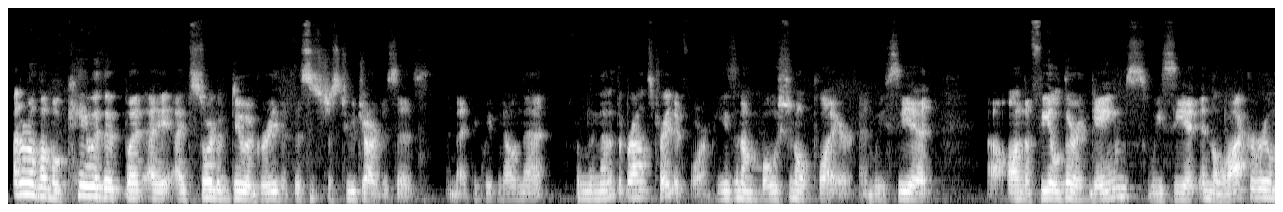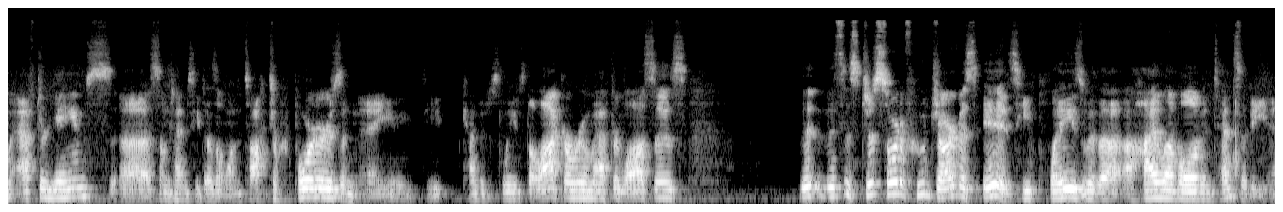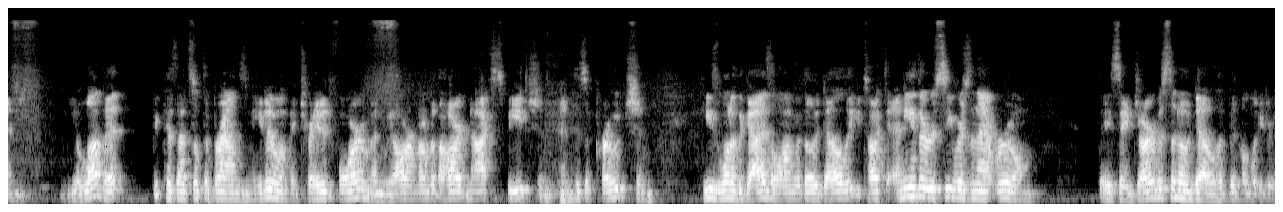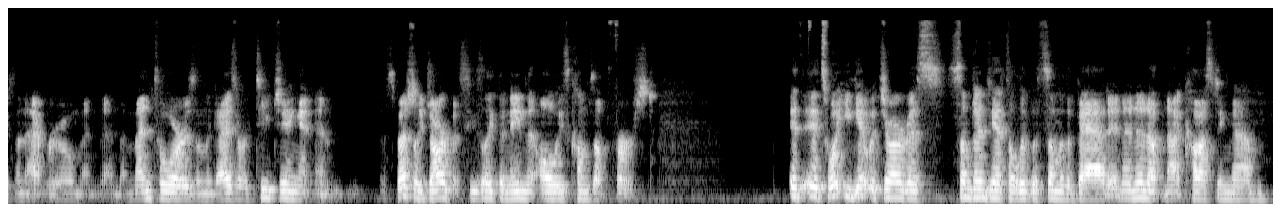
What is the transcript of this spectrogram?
I don't know if I'm okay with it, but I, I sort of do agree that this is just who Jarvis is. And I think we've known that from the minute the Browns traded for him. He's an emotional player, and we see it uh, on the field during games. We see it in the locker room after games. Uh, sometimes he doesn't want to talk to reporters, and uh, he, he kind of just leaves the locker room after losses. Th- this is just sort of who Jarvis is. He plays with a, a high level of intensity, and you love it because that's what the Browns needed when they traded for him. And we all remember the hard knock speech and, and his approach. And he's one of the guys, along with Odell, that you talk to any of the receivers in that room. They say Jarvis and Odell have been the leaders in that room and, and the mentors and the guys who are teaching, and, and, especially Jarvis. He's like the name that always comes up first. It, it's what you get with Jarvis. Sometimes you have to live with some of the bad, and ended up not costing them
